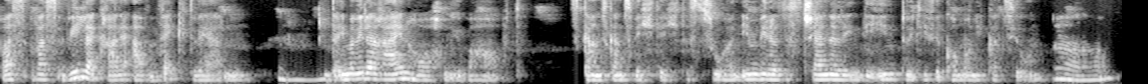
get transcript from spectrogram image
was, was will da gerade erweckt werden? Mhm. Und da immer wieder reinhorchen überhaupt. Ist ganz, ganz wichtig, das Zuhören, immer wieder das Channeling, die intuitive Kommunikation. Mhm.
